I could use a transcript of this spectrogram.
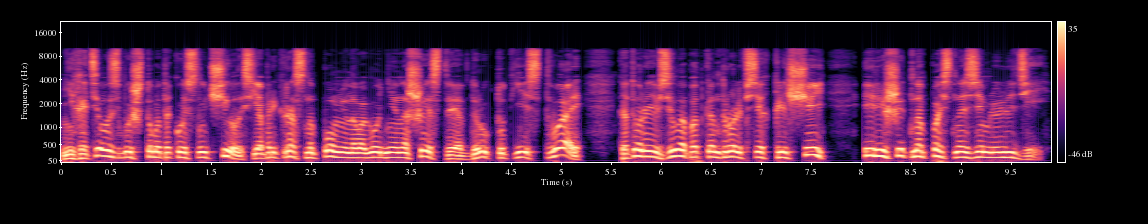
Не хотелось бы, чтобы такое случилось. Я прекрасно помню новогоднее нашествие. Вдруг тут есть тварь, которая взяла под контроль всех клещей и решит напасть на землю людей.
